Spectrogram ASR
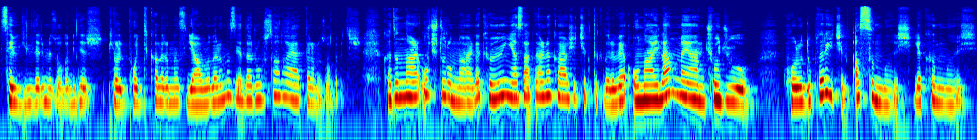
sevgililerimiz olabilir, politikalarımız, yavrularımız ya da ruhsal hayatlarımız olabilir. Kadınlar uç durumlarda köyün yasaklarına karşı çıktıkları ve onaylanmayan çocuğu korudukları için asılmış, yakılmış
